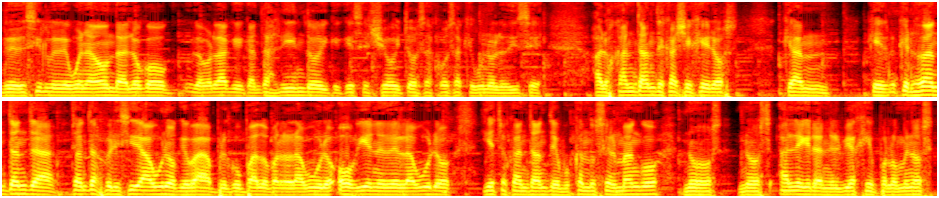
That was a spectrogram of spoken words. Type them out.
decirle de buena onda, loco, la verdad que cantás lindo y que qué sé yo y todas esas cosas que uno le dice a los cantantes callejeros que han que, nos dan tanta, tanta felicidad a uno que va preocupado para el laburo o viene del laburo y estos cantantes buscándose el mango nos, nos alegran el viaje, por lo menos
